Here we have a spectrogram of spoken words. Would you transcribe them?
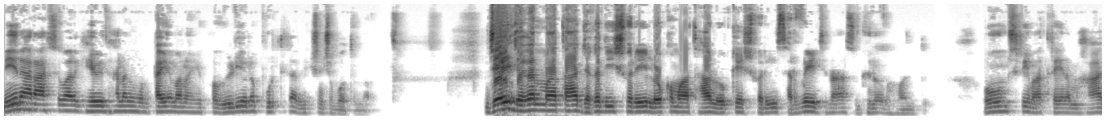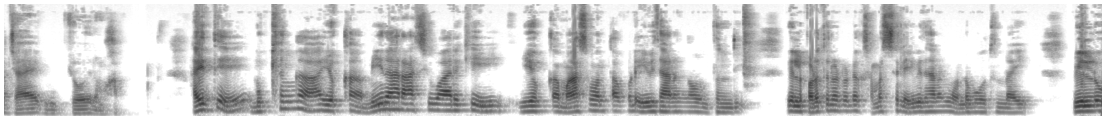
మీనా రాశి వారికి ఏ విధానంగా ఉంటాయో మనం ఈ యొక్క వీడియోలో పూర్తిగా వీక్షించబోతున్నాం. జై జగన్మాత జగదీశ్వరి లోకమాత లోకేశ్వరి సర్వే జన సుఖినో భవంతు. ఓం శ్రీ మాత్రే నమ జయ గురుభ్యో నమ. అయితే ముఖ్యంగా ఈ యొక్క మీనా రాశి వారికి ఈ యొక్క మాసం అంతా కూడా ఏ విధానంగా ఉంటుంది? వీళ్ళు పడుతున్నటువంటి సమస్యలు ఏ విధానంగా ఉండబోతున్నాయి? వీళ్ళు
